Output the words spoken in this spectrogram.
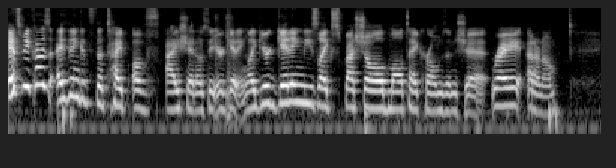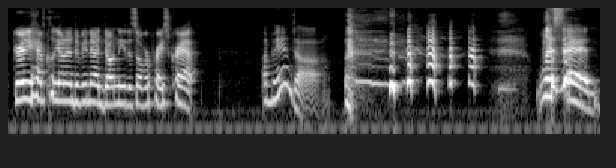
It's because I think it's the type of eyeshadows that you're getting. Like you're getting these like special multi-chromes and shit, right? I don't know. Girl, you have Clionadh and Devinah and don't need this overpriced crap. Amanda. Listen.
